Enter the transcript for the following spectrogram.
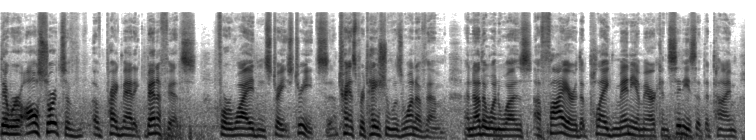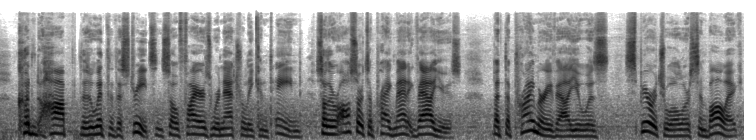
There were all sorts of, of pragmatic benefits for wide and straight streets. Transportation was one of them. Another one was a fire that plagued many American cities at the time couldn't hop the width of the streets, and so fires were naturally contained. So there were all sorts of pragmatic values, but the primary value was spiritual or symbolic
